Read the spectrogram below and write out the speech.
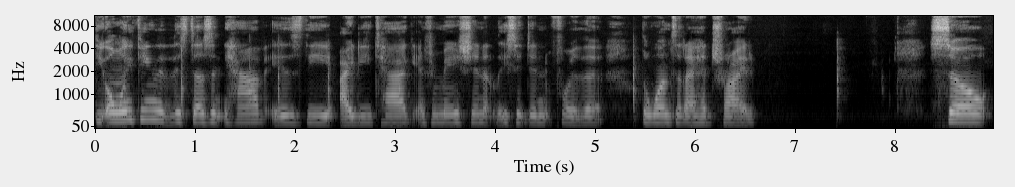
The only thing that this doesn't have is the ID tag information, at least it didn't for the, the ones that I had tried. So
